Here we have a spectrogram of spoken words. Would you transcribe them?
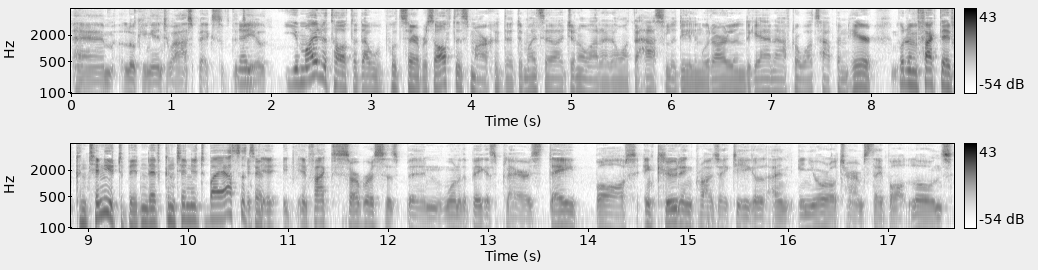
um, looking into aspects of the now, deal. You might have thought that that would put Cerberus off this market, that they might say, oh, you know what, I don't want the hassle of dealing with Ireland again after what's happened here. But in fact, they've continued to bid and they've continued to buy assets it, here. It, in fact, Cerberus has been one of the biggest players. They bought, including Project Eagle, and in euro terms, they bought loans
